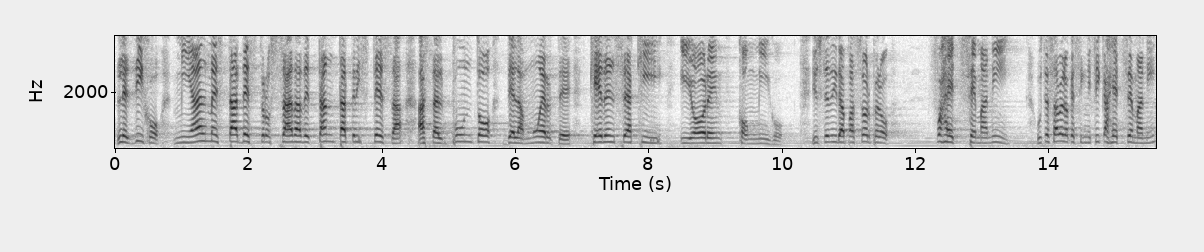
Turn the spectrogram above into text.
Les dijo, mi alma está destrozada de tanta tristeza hasta el punto de la muerte. Quédense aquí y oren conmigo. Y usted dirá, pastor, pero fue a Getsemaní. ¿Usted sabe lo que significa Getsemaní?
